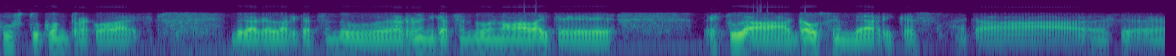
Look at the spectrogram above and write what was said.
justu kontrakoa da, ez, berak aldarrikatzen du, erroinikatzen du, nola baita, ez du da gauzen beharrik, ez, eta ez, e,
